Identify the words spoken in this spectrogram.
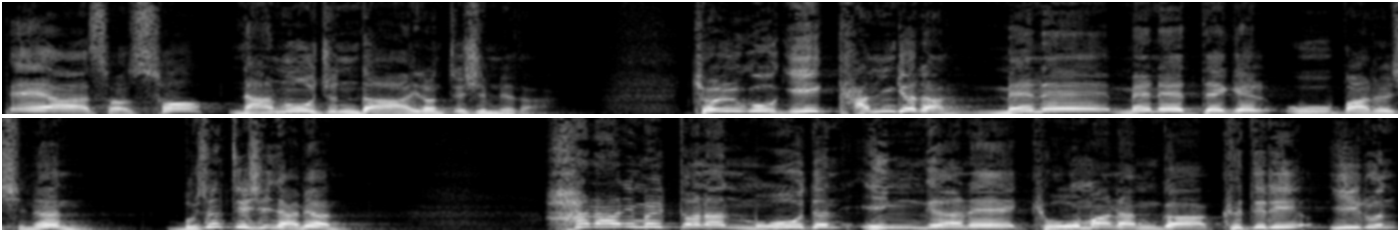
빼앗아서 나누어 준다 이런 뜻입니다. 결국 이 간결한 메네 메네 데겔 우 바르신은 무슨 뜻이냐면 하나님을 떠난 모든 인간의 교만함과 그들이 이룬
